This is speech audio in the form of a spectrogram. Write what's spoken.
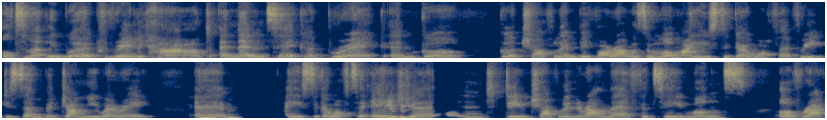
ultimately work really hard and then take a break and go go traveling. Before I was a mum, I used to go off every December, January. Um, mm-hmm. I used to go off to Asia and do traveling around there for two months over our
